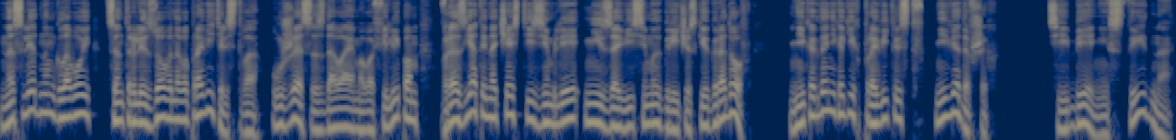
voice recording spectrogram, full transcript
наследным главой централизованного правительства, уже создаваемого Филиппом в разъятой на части земле независимых греческих городов, никогда никаких правительств не ведавших. «Тебе не стыдно,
